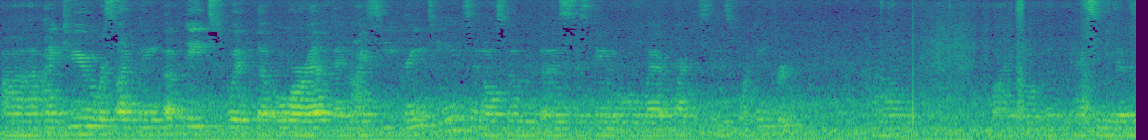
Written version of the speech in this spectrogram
Uh, I do recycling updates with the ORF and IC green teams and also with the Sustainable Lab Practices Working Group. Um, I asked me to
